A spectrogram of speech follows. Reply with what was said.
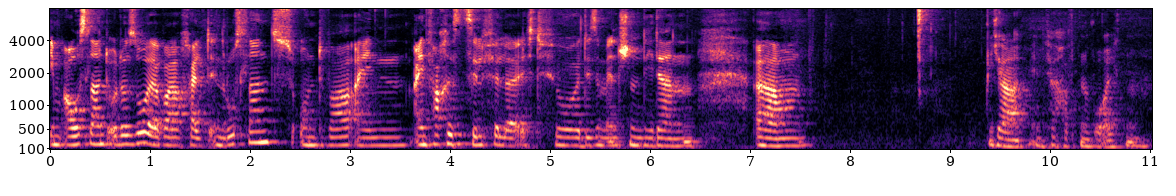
im Ausland oder so. Er war halt in Russland und war ein einfaches Ziel vielleicht für diese Menschen, die dann ähm, ja, ihn verhaften wollten.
